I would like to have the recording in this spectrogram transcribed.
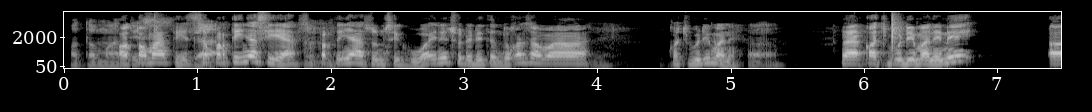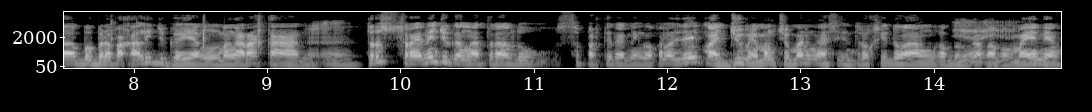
otomatis. otomatis sepertinya sih ya Mm. sepertinya asumsi gue ini sudah ditentukan sama Mm. coach Budiman ya Heeh. nah coach Budiman ini eh, beberapa kali juga yang mengarahkan. Mm-mm. Terus trennya juga nggak terlalu seperti Ren yang gue kenal. Jadi maju memang cuman ngasih instruksi doang ke Iya, beberapa iya. pemain yang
